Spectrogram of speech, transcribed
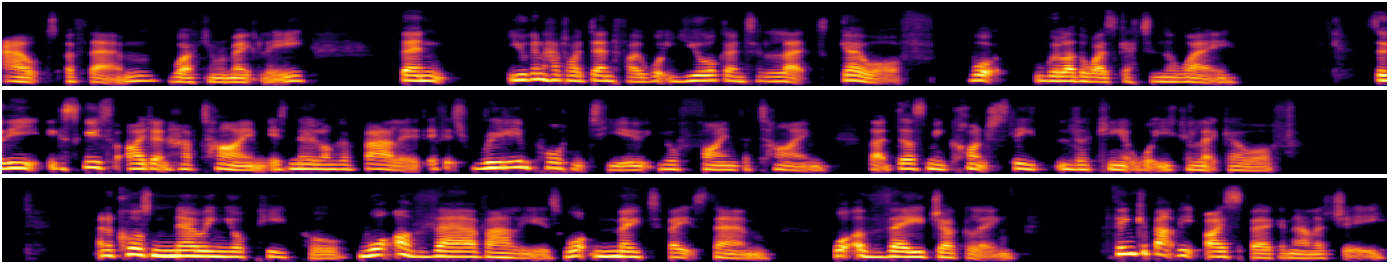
out of them working remotely, then you're going to have to identify what you're going to let go of, what will otherwise get in the way. So the excuse for I don't have time is no longer valid. If it's really important to you, you'll find the time. That does mean consciously looking at what you can let go of. And of course, knowing your people. What are their values? What motivates them? What are they juggling? Think about the iceberg analogy.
